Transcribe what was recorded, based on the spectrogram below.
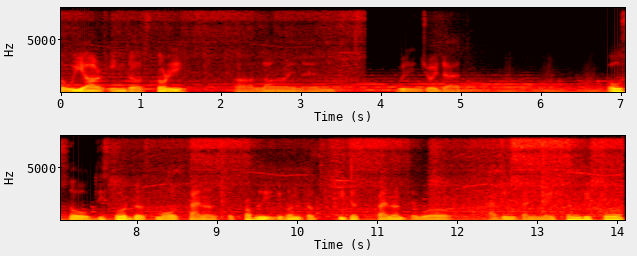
So we are in the story uh, line and we'll enjoy that. Also these were the small panels so probably even the biggest panel they were having the animation before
